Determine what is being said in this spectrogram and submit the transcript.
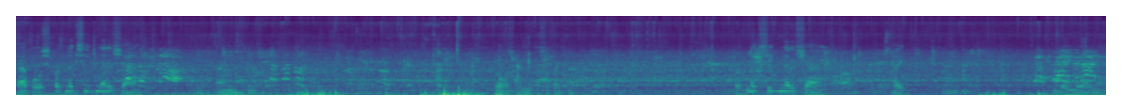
Tapos, pag nag-signal siya, ano, focus mo dito sa part na to. Pag nag-signal siya, ay, iba yung wire niya.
